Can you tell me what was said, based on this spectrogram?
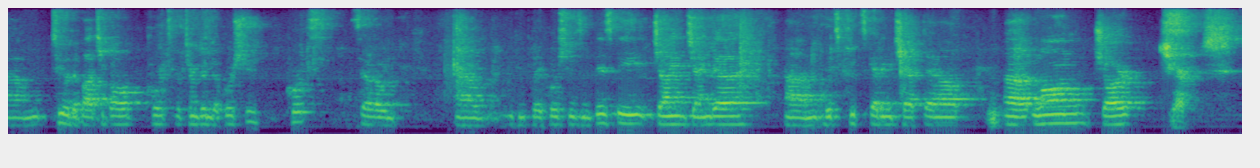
Um, two of the bocce ball courts were turned into horseshoe courts. So uh, you can play horseshoes and Bisbee, giant Jenga, um, which keeps getting checked out, uh, long chart, Jerks.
